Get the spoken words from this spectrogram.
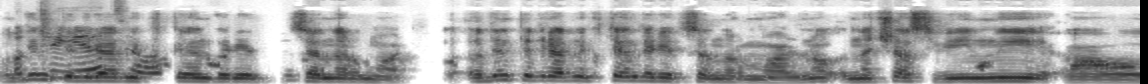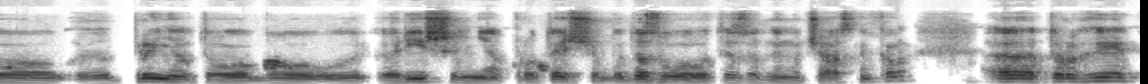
Один є підрядник в тендері це нормально. Один підрядник в тендері це нормально. На час війни о, е, прийнято було рішення про те, щоб дозволити з одним учасником е, торги.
